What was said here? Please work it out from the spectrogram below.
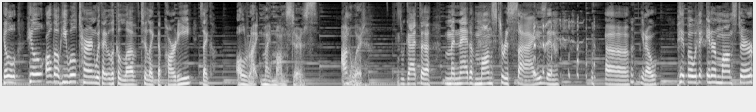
he'll he'll although he will turn with a look of love to like the party. It's like, all right, my monsters, onward. we got the Minette of monstrous size, and uh, you know Pippa with the inner monster,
